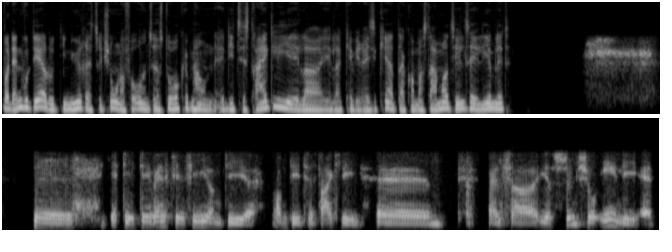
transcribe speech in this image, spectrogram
Hvordan vurderer du de nye restriktioner for Odense og Storkøbenhavn? Er de tilstrækkelige, eller, eller kan vi risikere, at der kommer strammere tiltag lige om lidt? Øh, ja, det, det er vanskeligt at sige, om de, øh, om de er tilstrækkelige. Øh, altså, jeg synes jo egentlig, at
